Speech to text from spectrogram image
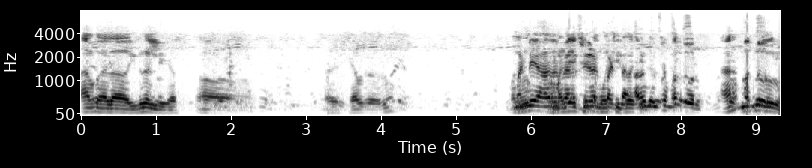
ಆಮೇಲೆ ಇದರಲ್ಲಿ ಯಾವ್ದು ಮಂಡ್ಯ. ಮದ್ದೂರು.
